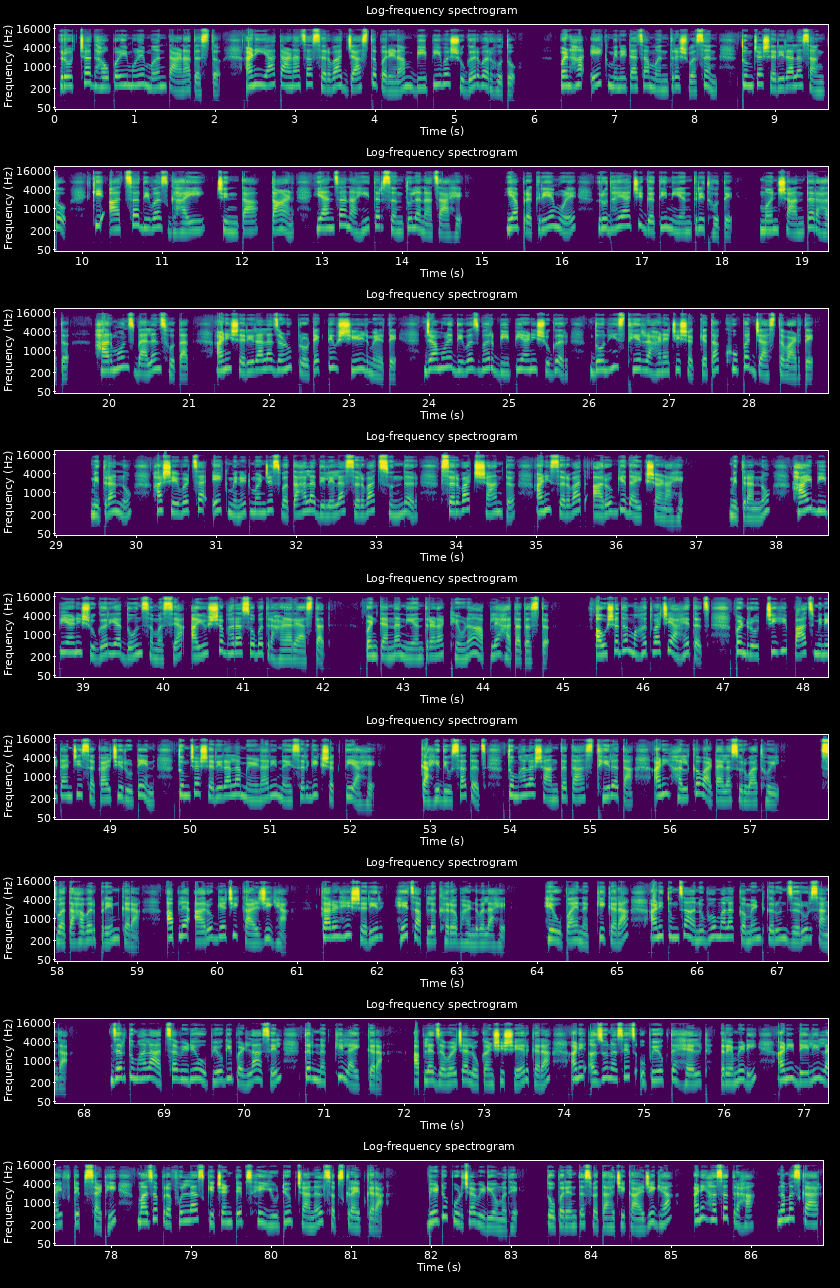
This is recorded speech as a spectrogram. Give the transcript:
रोजच्या धावपळीमुळे मन ताणात असतं आणि या ताणाचा सर्वात जास्त परिणाम बीपी व शुगरवर होतो. पण हा एक मिनिटाचा मंत्र श्वसन तुमच्या शरीराला सांगतो की आजचा दिवस घाई चिंता ताण यांचा नाही तर संतुलनाचा आहे. या प्रक्रियेमुळे हृदयाची गती नियंत्रित होते मन शांत राहतं हार्मोन्स बॅलन्स होतात आणि शरीराला जणू प्रोटेक्टिव्ह शील्ड मिळते ज्यामुळे दिवसभर बीपी आणि शुगर दोन्ही स्थिर राहण्याची शक्यता खूपच जास्त वाढते. मित्रांनो हा शेवटचा एक मिनिट म्हणजे स्वतःला दिलेला सर्वात सुंदर सर्वात शांत आणि सर्वात आरोग्यदायी क्षण आहे. मित्रांनो हाय बीपी आणि शुगर या दोन समस्या आयुष्यभरासोबत राहणाऱ्या असतात पण त्यांना नियंत्रणात ठेवणं आपल्या हातात असतं. औषधं महत्वाची आहेतच पण रोजची ही पाच मिनिटांची सकाळची रुटीन तुमच्या शरीराला मिळणारी नैसर्गिक शक्ती आहे. काही दिवसातच तुम्हाला शांतता स्थिरता आणि हलकं वाटायला सुरुवात होईल. स्वतःवर प्रेम करा. आपल्या आरोग्याची काळजी घ्या. कारण हे शरीर हेच आपलं खरं भांडवल आहे. हे उपाय नक्की करा आणि तुमचा अनुभव मला कमेंट करून जरूर सांगा. जर तुम्हाला आजचा व्हिडिओ उपयोगी पडला असेल तर नक्की लाईक करा. आपल्या जवळच्या लोकांशी शेअर करा आणि अजून असेच उपयुक्त हेल्थ रेमेडी आणि डेली लाईफ टिप्ससाठी माझं प्रफुल्लास किचन टिप्स हे यूट्यूब चॅनल सबस्क्राईब करा. भेटू पुढच्या व्हिडिओमध्ये. तोपर्यंत स्वतःची काळजी घ्या आणि हसत रहा. नमस्कार.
